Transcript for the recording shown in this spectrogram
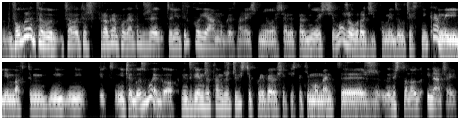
w ogóle cały, cały też program polega na tym, że to nie tylko ja mogę znaleźć miłość, ale ta miłość się może urodzić pomiędzy uczestnikami i nie ma w tym ni, ni, niczego złego. Więc wiem, że tam rzeczywiście pojawiały się jakieś takie momenty, że wiesz co, no inaczej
